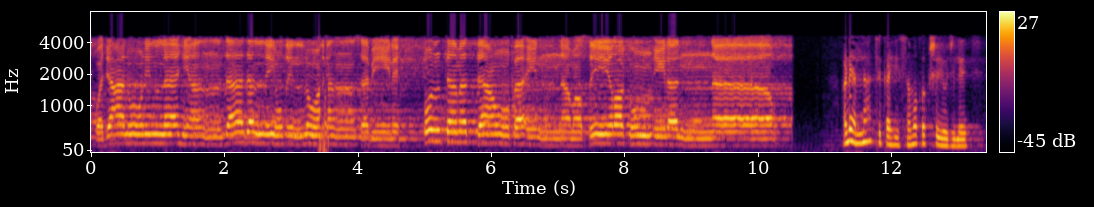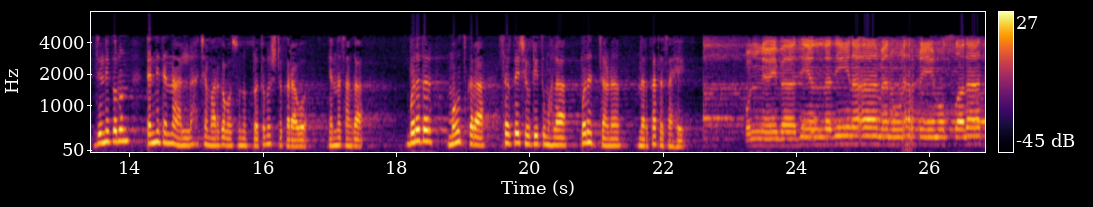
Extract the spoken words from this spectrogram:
وجعلوا لله أندادا ليضلوا عن سبيله قل تمتعوا فإن مصيركم إلى النار आणि अल्लाहचे काही समकक्ष योजिले जेणेकरून त्यांनी त्यांना अल्लाहच्या मार्गापासून प्रतभष्ट करावं यांना सांगा बरं तर मौज करा सरते शेवटी तुम्हाला परत जाणं नरकातच आहे قل لعبادي الذين آمنوا يقيموا الصلاة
